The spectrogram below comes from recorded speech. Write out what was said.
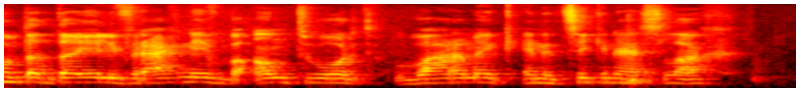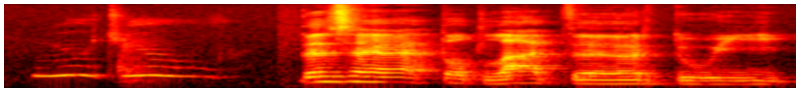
Hoop dat dat jullie vragen heeft beantwoord waarom ik in het ziekenhuis lag. Dus eh, tot later. Doei.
